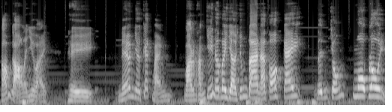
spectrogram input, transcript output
Tóm gọn là như vậy. Thì nếu như các bạn, và thậm chí nữa bây giờ chúng ta đã có cái định chuẩn một rồi.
